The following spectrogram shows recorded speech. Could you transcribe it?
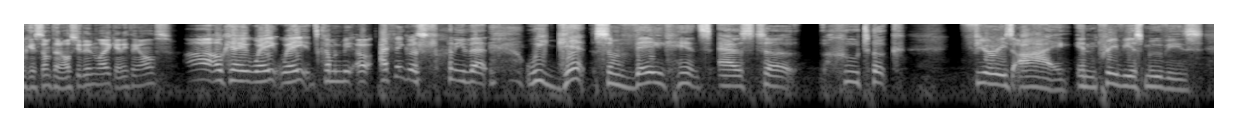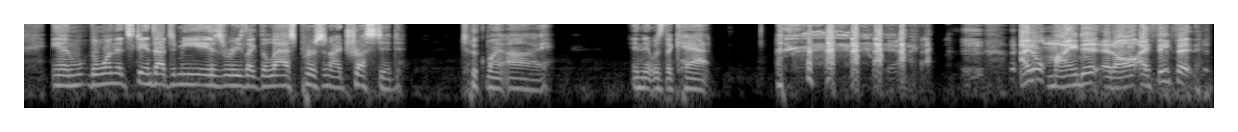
Okay. Something else you didn't like? Anything else? Uh, okay, wait, wait. It's coming to me. Oh, I think it was funny that we get some vague hints as to who took Fury's eye in previous movies. And the one that stands out to me is where he's like, the last person I trusted took my eye. And it was the cat. I don't mind it at all. I think that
